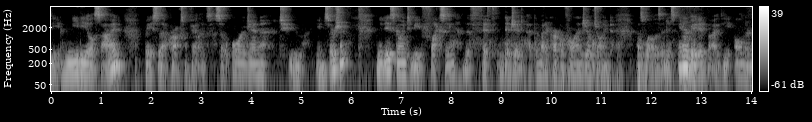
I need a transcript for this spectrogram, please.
the medial side, base of that proximal phalanx. So origin to insertion. And it is going to be flexing the fifth digit at the metacarpal phalangeal joint, as well as it is innervated by the ulnar.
